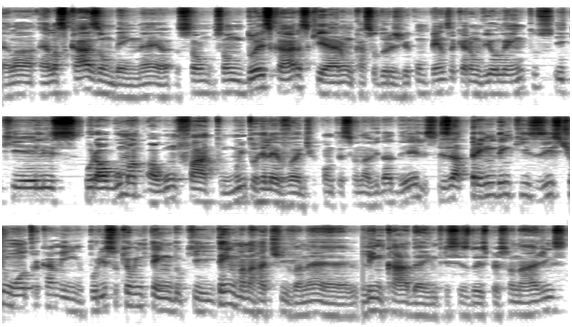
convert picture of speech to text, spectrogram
ela, elas casam bem, né? São, são dois caras que eram caçadores de recompensa, que eram violentos, e que eles, por alguma, algum fato muito relevante que aconteceu na vida deles, eles aprendem que existe um outro caminho. Por isso que eu entendo que tem uma narrativa, né, linkada entre esses dois personagens,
